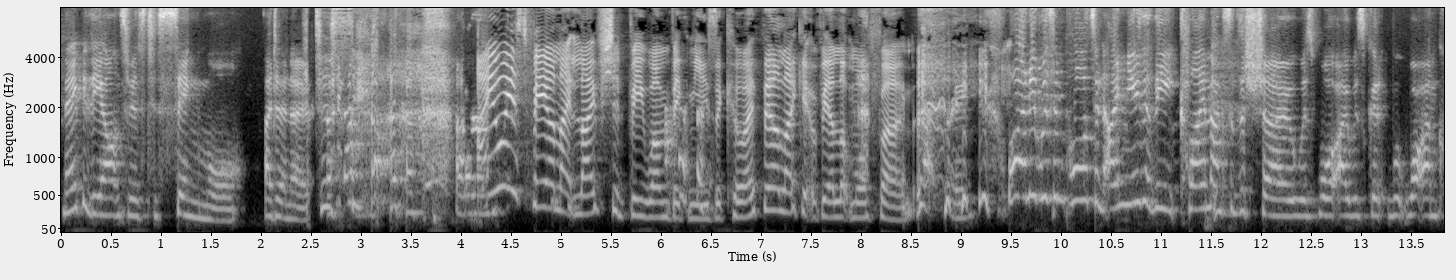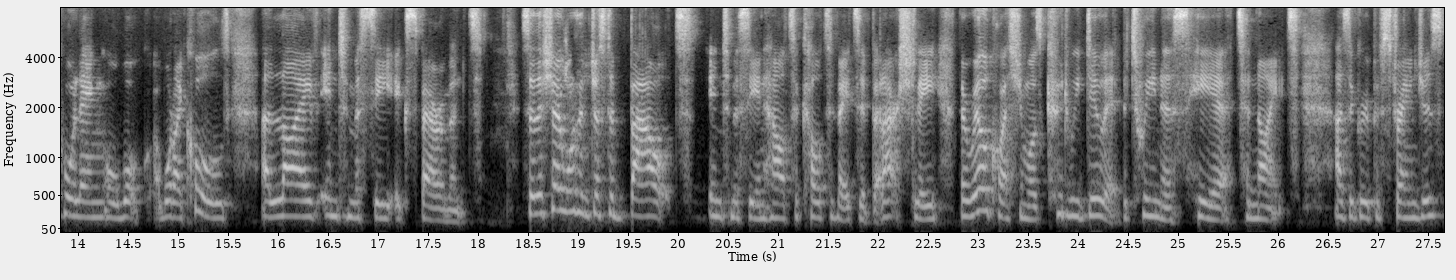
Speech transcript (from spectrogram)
Maybe the answer is to sing more I don't know. um, I always feel like life should be one big musical. I feel like it would be a lot more fun. exactly. Well, and it was important. I knew that the climax of the show was what I was good, what I'm calling, or what what I called a live intimacy experiment. So the show wasn't just about intimacy and how to cultivate it, but actually the real question was could we do it between us here tonight as a group of strangers?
